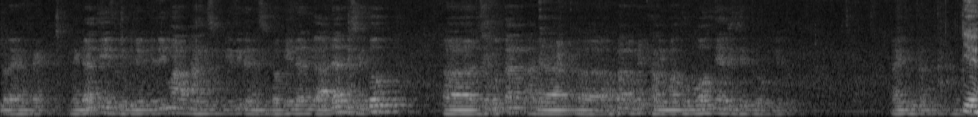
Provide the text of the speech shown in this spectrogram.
berefek negatif gitu jadi malah nangis sendiri dan sebagainya dan nggak ada di situ uh, disebutkan ada uh, apa namanya kalimat Allahnya di situ gitu nah itu kan Iya,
